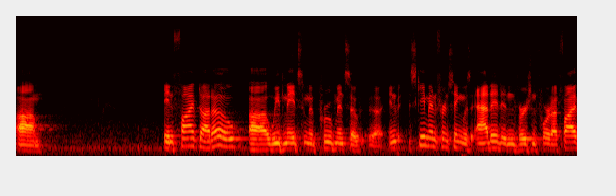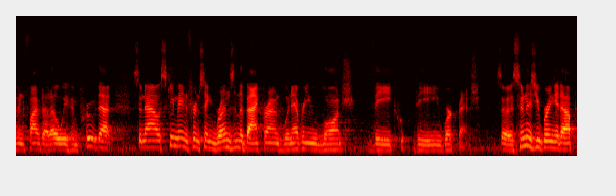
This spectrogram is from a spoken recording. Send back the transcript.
Um, in 5.0, uh, we've made some improvements. So uh, in, schema inferencing was added in version 4.5. In 5.0, we've improved that. So now schema inferencing runs in the background whenever you launch the, the workbench. So as soon as you bring it up,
